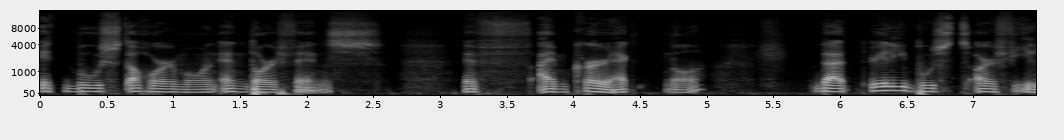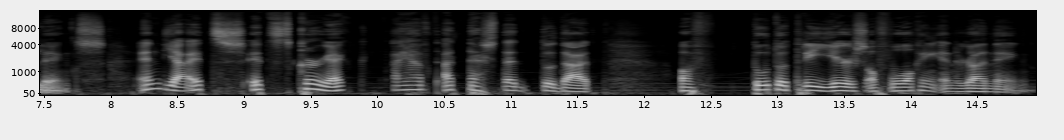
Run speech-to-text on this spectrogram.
it boosts the hormone endorphins if i'm correct no that really boosts our feelings and yeah it's it's correct i have attested to that of 2 to 3 years of walking and running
